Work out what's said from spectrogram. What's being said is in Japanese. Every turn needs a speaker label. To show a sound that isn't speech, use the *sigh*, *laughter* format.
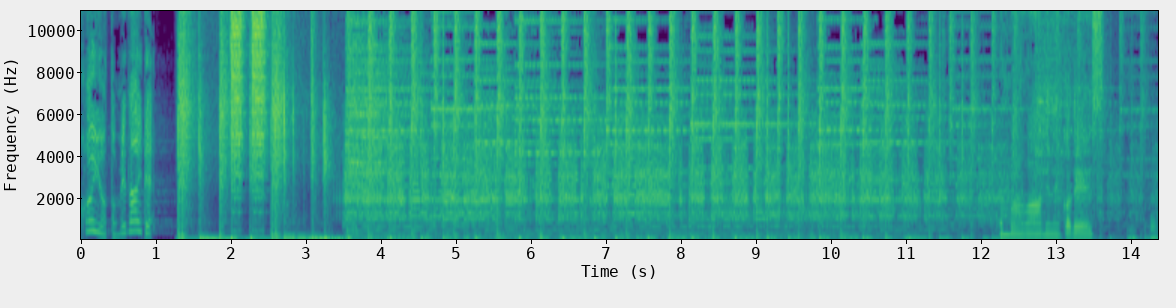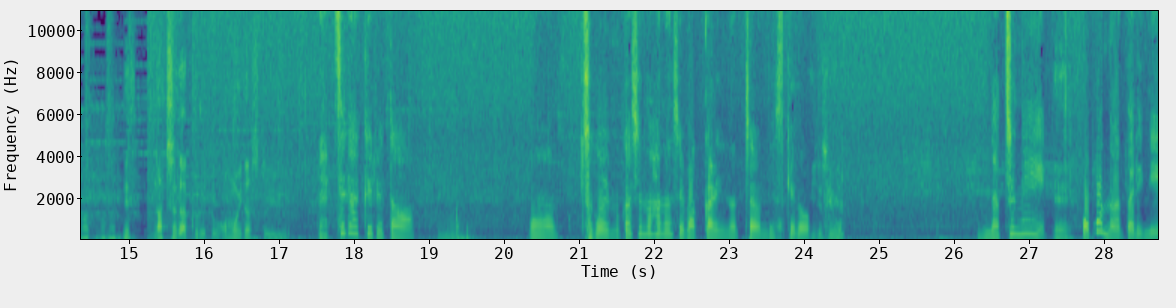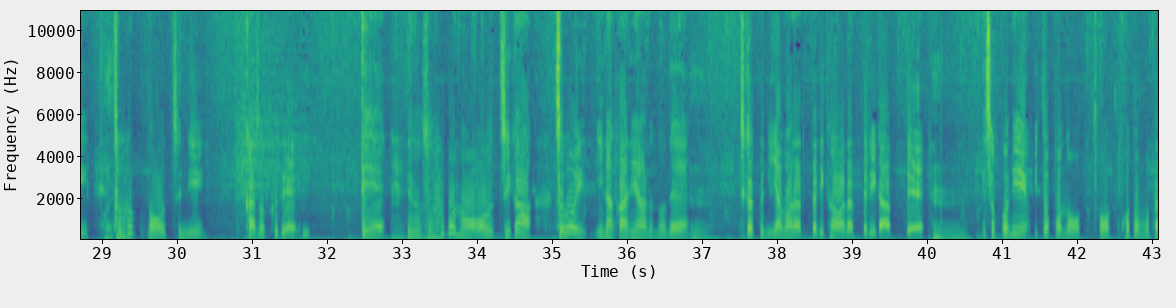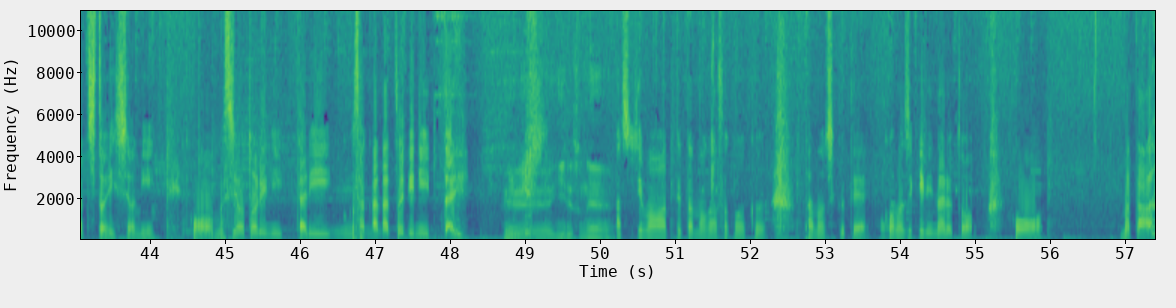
Speaker 1: 恋を止めないで。こんばんはねねかです。
Speaker 2: えー、こんばんは、くままるです。夏が来ると思い出すという、
Speaker 1: 夏が来ると。
Speaker 2: うん、
Speaker 1: もうすごい昔の話ばっかりになっちゃうんですけど。
Speaker 2: いいですよ。
Speaker 1: 夏に
Speaker 2: え
Speaker 1: お盆のあたりに。祖父母のお家に家族で行って
Speaker 2: うん。
Speaker 1: で祖父母のお家がすごい田舎にあるので
Speaker 2: え
Speaker 1: 近くに山だったり川だったりがあって
Speaker 2: ええ。
Speaker 1: でそこにいとこのお子供たちと一緒にこう虫を取りに行ったり魚釣りに行ったり。
Speaker 2: えええいいですね。
Speaker 1: 走り回ってたのがすごく楽しくて
Speaker 2: あ。
Speaker 1: この時期になるとこうまた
